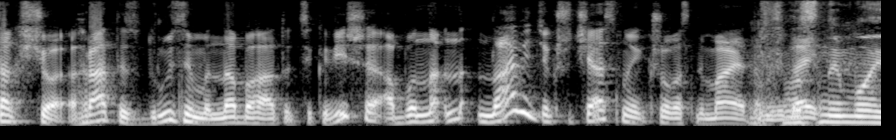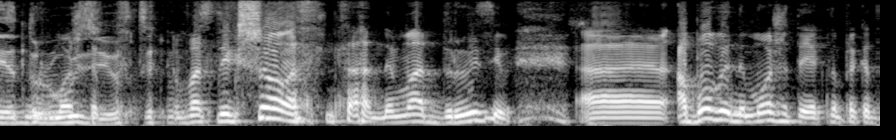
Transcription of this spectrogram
Так що грати з друзями набагато цікавіше, або на, навіть, якщо чесно, якщо у вас немає там людей... У вас немає друзів. Можете, вас, якщо у вас та, немає друзів, е, або ви не можете, як, наприклад,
